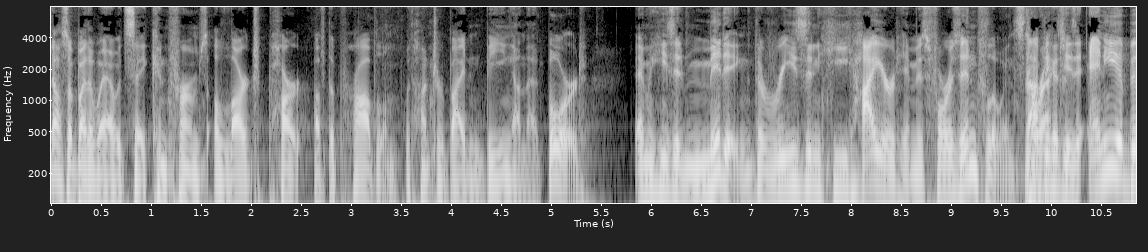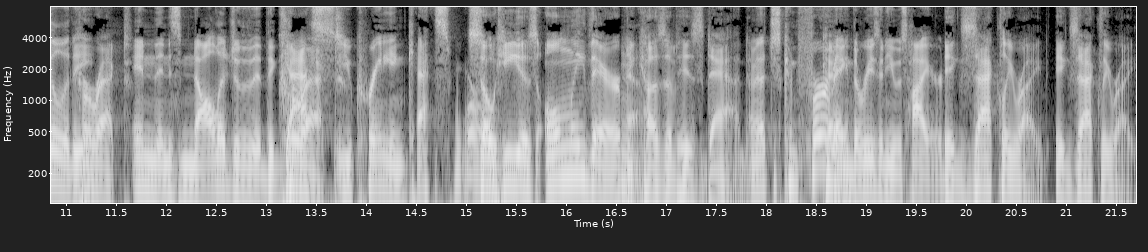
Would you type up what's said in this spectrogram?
Also, by the way, I would say confirms a large part of the problem with Hunter Biden being on that board. I mean, he's admitting the reason he hired him is for his influence, not Correct. because he has any ability Correct. in, in his knowledge of the, the gas, Ukrainian gas world. So he is only there Yeah. because of his dad. I mean, that's just confirming Okay. the reason he was hired. Exactly right. Exactly right.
